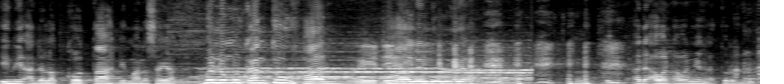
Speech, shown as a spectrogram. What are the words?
ini adalah kota di mana saya menemukan Tuhan. Wede. Haleluya. Hmm. Ada awan-awannya nggak turun nanti?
